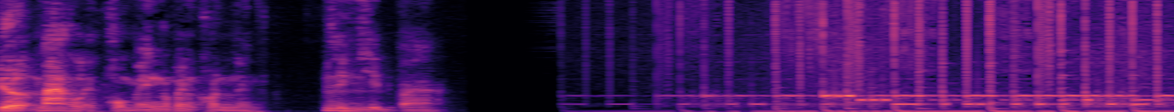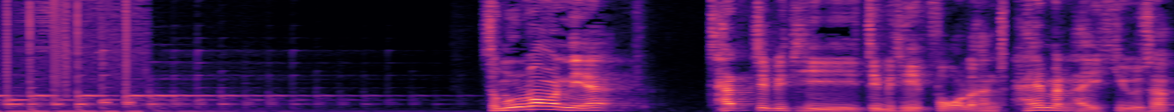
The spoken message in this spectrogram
เยอะมากเลย ผมเองก็เป็นคนหนึ่งที่คิดว่าสมมุติว่าวันเนี้ย Chat GPT GPT 4 แล้วกันให้มัน IQ สัก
